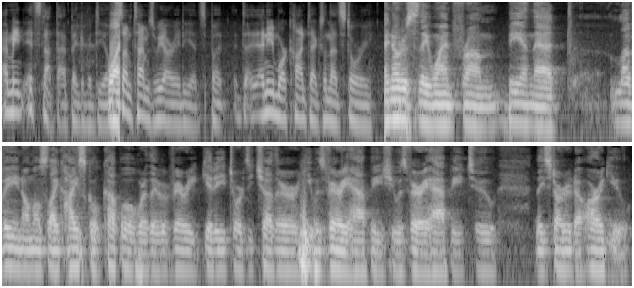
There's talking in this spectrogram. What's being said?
I mean, it's not that big of a deal. Well, Sometimes we are idiots, but I need more context on that story. I noticed they went from being that loving, almost like high school couple where they were very giddy towards each other. He was very happy. She was very happy to, they started to argue.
